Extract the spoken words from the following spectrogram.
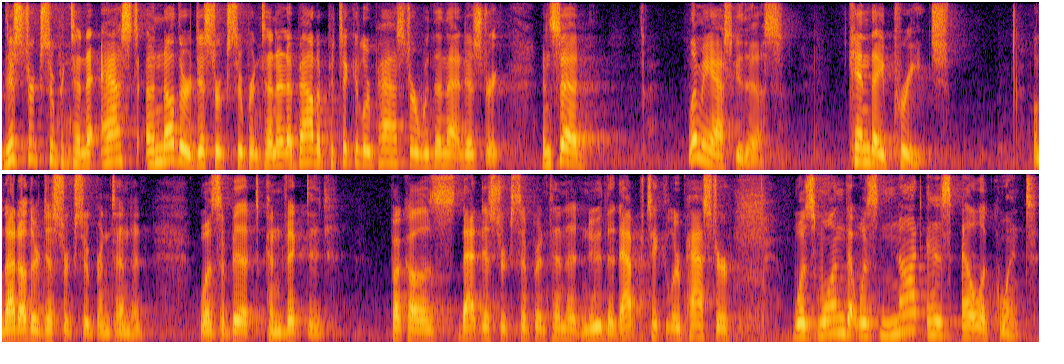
district superintendent, asked another district superintendent about a particular pastor within that district and said, Let me ask you this can they preach? Well, that other district superintendent was a bit convicted because that district superintendent knew that that particular pastor was one that was not as eloquent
